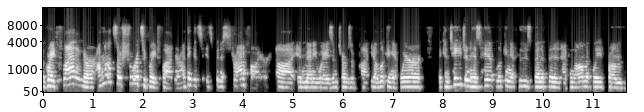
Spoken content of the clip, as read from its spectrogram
a great flattener. I'm not so sure it's a great flattener. I think it's it's been a stratifier uh, in many ways in terms of uh, you know looking at where the contagion has hit, looking at who's benefited economically from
